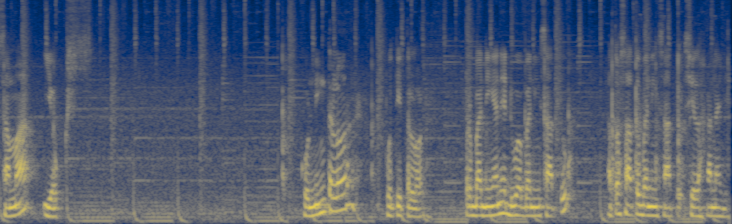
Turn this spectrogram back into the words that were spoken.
sama yolks. Kuning telur, putih telur. Perbandingannya dua banding satu atau satu banding satu, silahkan aja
